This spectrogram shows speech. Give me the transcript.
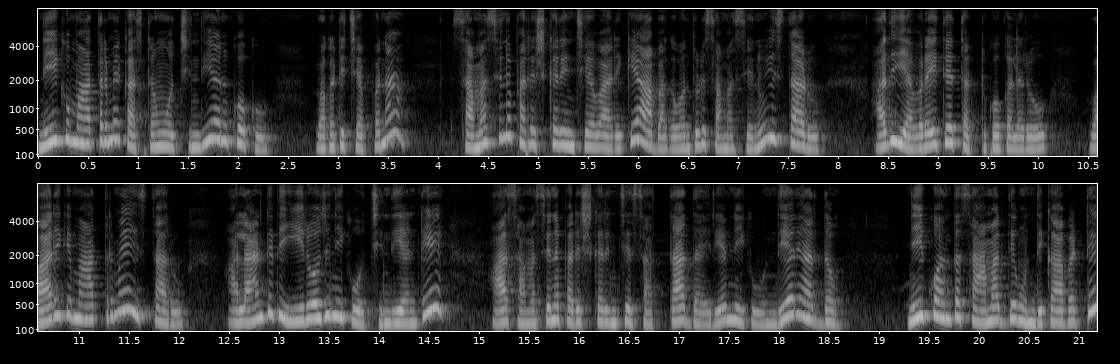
నీకు మాత్రమే కష్టం వచ్చింది అనుకోకు. ఒకటి చెప్పనా? సమస్యను పరిష్కరించే వారికి ఆ భగవంతుడు సమస్యను ఇస్తాడు. అది ఎవరైతే తట్టుకోగలరో వారికి మాత్రమే ఇస్తారు. అలాంటిది ఈరోజు నీకు వచ్చింది అంటే ఆ సమస్యను పరిష్కరించే సత్తా ధైర్యం నీకు ఉంది అని అర్థం. నీకు అంత సామర్థ్యం ఉంది కాబట్టి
